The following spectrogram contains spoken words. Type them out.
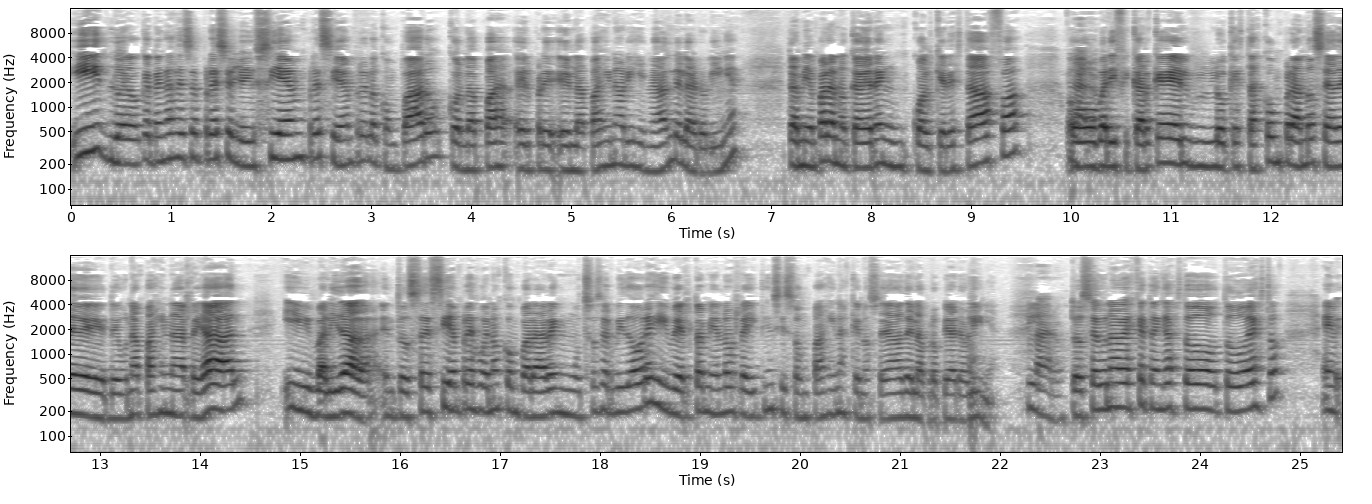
Y luego que tengas ese precio, yo siempre, siempre lo comparo con la, el pre- eh, la página original de la aerolínea, también para no caer en cualquier estafa Claro. o verificar que el- lo que estás comprando sea de, de una página real y validada. Entonces siempre es bueno comparar en muchos servidores y ver también los ratings si son páginas que no sea de la propia aerolínea. Claro. Entonces, una vez que tengas todo, todo esto, em-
